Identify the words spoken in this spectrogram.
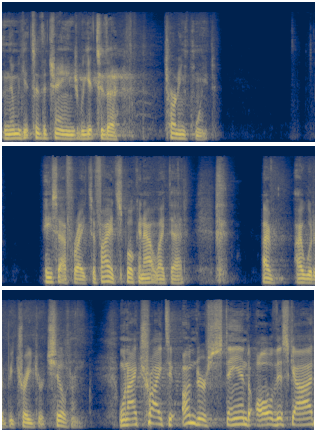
And then we get to the change, we get to the turning point. Asaph writes, If I had spoken out like that, I, I would have betrayed your children. When I tried to understand all this, God,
